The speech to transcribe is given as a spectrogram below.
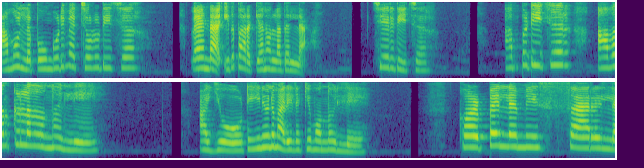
ആ മുല്ലപ്പൂവും കൂടി വെച്ചോളൂ ടീച്ചർ. വേണ്ട ഇത് പറിക്കാനുള്ളതല്ല. ശരി ടീച്ചർ. അപ്പൊ ടീച്ചർ അവർക്കുള്ളതൊന്നുമില്ലേ? അയ്യോ ടീനുവിന് മരീനയ്ക്കും ഒന്നുമില്ലേ? കുഴപ്പമില്ല മിസ് സാറില്ല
